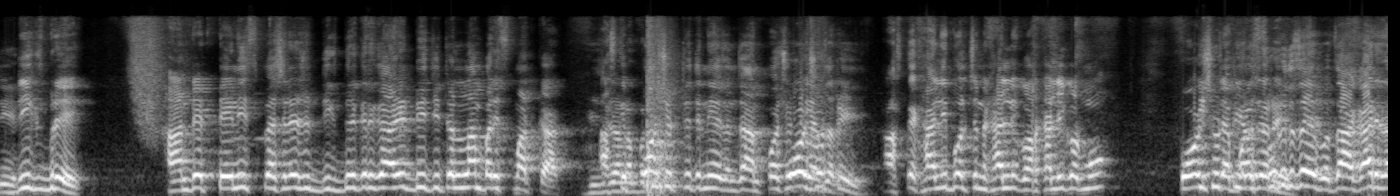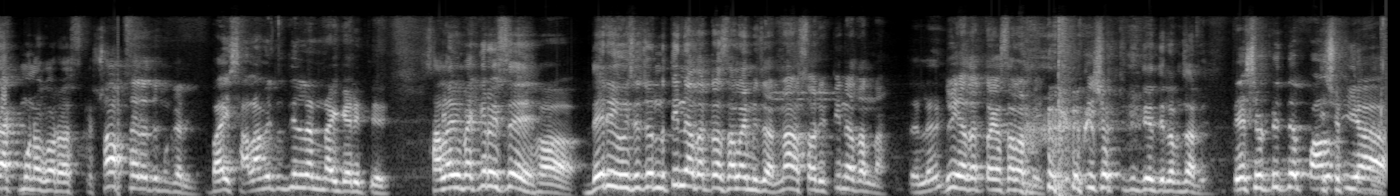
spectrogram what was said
জি। Disc brake hundred ten special edition disc গাড়ি digital number smart card Digital আজকে পঁয়ষট্টিতে নিয়ে যান যান পঁয়ষট্টি হাজার। 65 আজকে খালি বলছেন খালি ঘর খালি গাড়ি রাখ করো আজকে। সব গাড়ি। ভাই সালামি তো দিলেন না গাড়িতে। সালামি বাকি রয়েছে হ্যাঁ। দেরি হয়েছে জন্য তিন হাজার টাকা সালামি যান। না সরি তিন হাজার না। দুই হাজার টাকা সালামি। তেষট্টি দিয়ে দিলাম জান তেষট্টিতে পাঁচ 63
